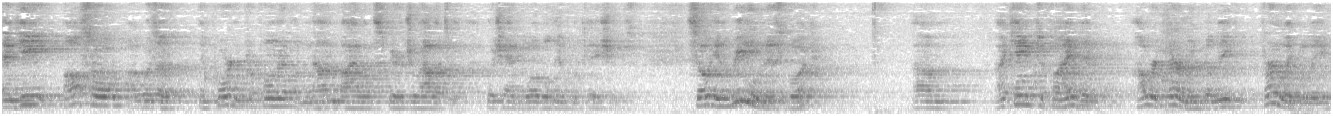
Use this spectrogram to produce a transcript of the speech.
And he also uh, was an important proponent of nonviolent spirituality, which had global implications. So, in reading this book, um, I came to find that Howard Thurman believed, firmly believe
